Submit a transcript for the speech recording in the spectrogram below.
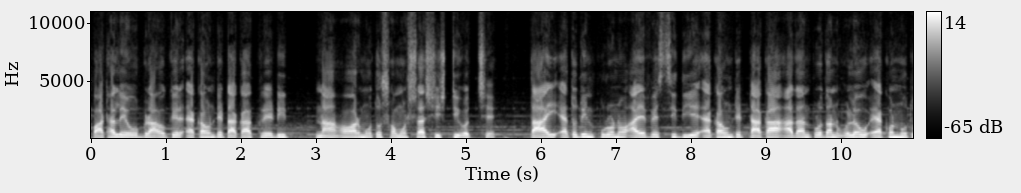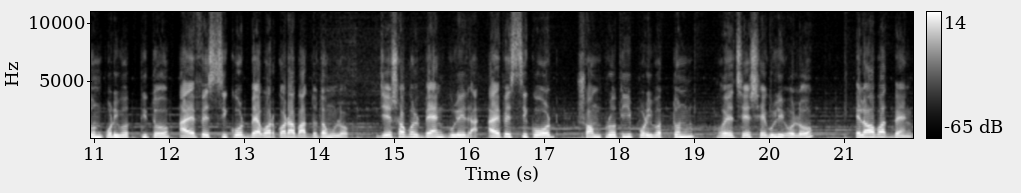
পাঠালেও গ্রাহকের অ্যাকাউন্টে টাকা ক্রেডিট না হওয়ার মতো সমস্যার সৃষ্টি হচ্ছে। তাই এতদিন পুরনো আইএফএসসি দিয়ে অ্যাকাউন্টে টাকা আদান প্রদান হলেও এখন নতুন পরিবর্তিত আইএফএসসি কোড ব্যবহার করা বাধ্যতামূলক। যে সকল ব্যাংকগুলির আইএফএসসি কোড সম্প্রতি পরিবর্তন হয়েছে সেগুলি হলো এলাহাবাদ ব্যাংক।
